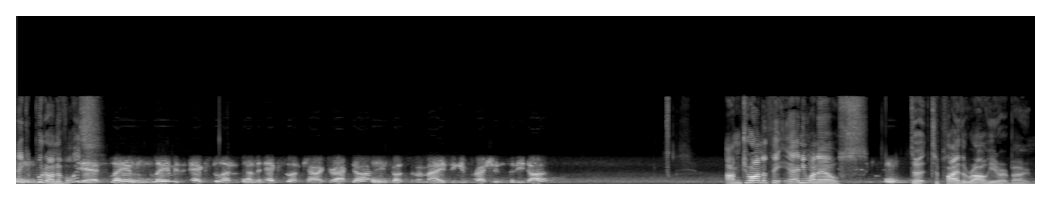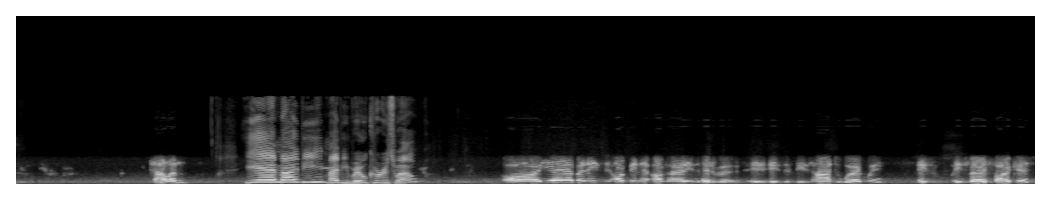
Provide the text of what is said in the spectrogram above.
He can put on a voice. Yes, Liam. Liam is excellent, an excellent character actor. He's got some amazing impressions that he does. I'm trying to think anyone else to to play the role here at Boom. Talon. Yeah, maybe maybe Rilke as well. Oh yeah, but he's. I've been. I've heard he's a bit of a. He's, he's hard to work with. He's. He's very focused.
